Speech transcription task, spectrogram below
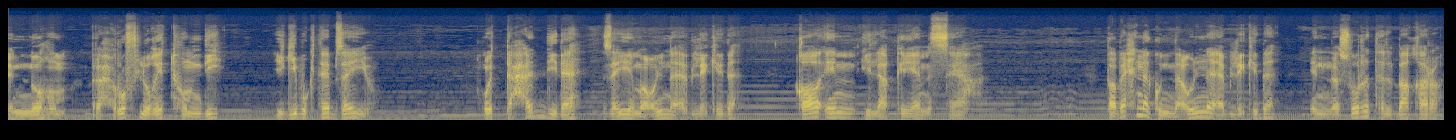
إنهم بحروف لغتهم دي يجيبوا كتاب زيه. والتحدي ده زي ما قلنا قبل كده قائم إلى قيام الساعة. طب إحنا كنا قلنا قبل كده إن سورة البقرة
